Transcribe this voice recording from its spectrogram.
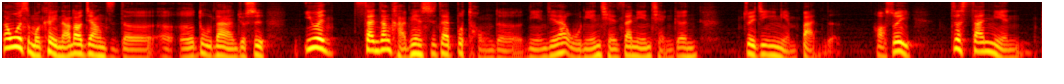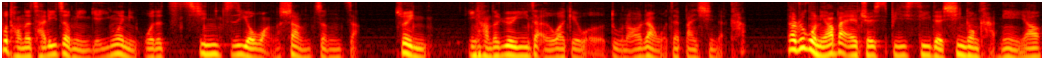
那为什么可以拿到这样子的呃额度？当然就是因为三张卡片是在不同的年间，在五年前、三年前跟最近一年办的。好，所以。这三年不同的财力证明，也因为你我的薪资有往上增长，所以银行都愿意再额外给我额度，然后让我再办新的卡。那如果你要办 HSBC 的信用卡，你也要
